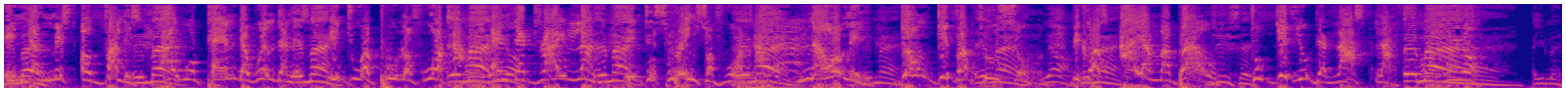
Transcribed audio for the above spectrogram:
in the midst of valleys. Amen. I will turn the wilderness Amen. into a pool of water Amen. and the dry land Amen. into springs of water. Amen. Naomi, Amen. don't give up too Amen. soon because Amen. I am about Jesus. to give you the last laugh. Amen. Amen.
